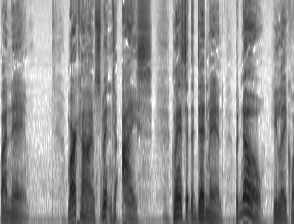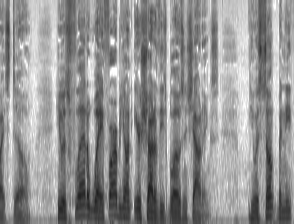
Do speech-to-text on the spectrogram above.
by name. Markheim, smitten to ice, glanced at the dead man, but no, he lay quite still. He was fled away far beyond earshot of these blows and shoutings. He was sunk beneath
